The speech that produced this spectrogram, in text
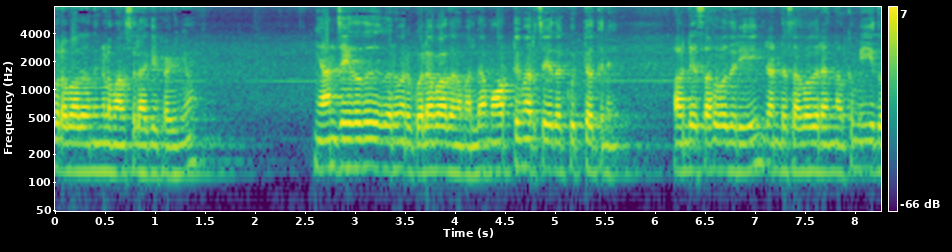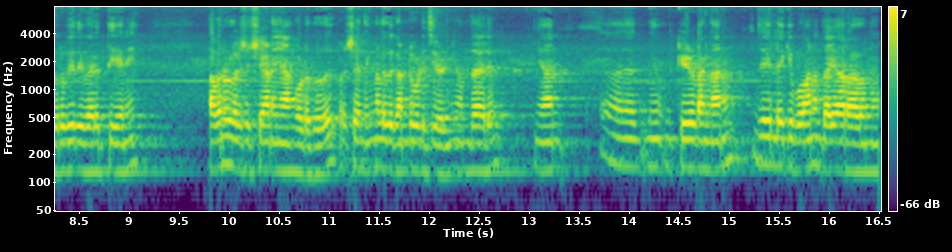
കൊലപാതകം നിങ്ങൾ മനസ്സിലാക്കി കഴിഞ്ഞു. ഞാൻ ചെയ്തത് വെറും ഒരു കൊലപാതകമല്ല. മോർട്ടിമർ ചെയ്ത കുറ്റത്തിന് അവന്റെ സഹോദരിയെയും രണ്ട് സഹോദരങ്ങൾക്കും ഈ ദുർവിധി വരുത്തിയതിന് അവനുള്ള ശിക്ഷയാണ് ഞാൻ കൊടുത്തത്. പക്ഷേ നിങ്ങളിത് കണ്ടുപിടിച്ച് കഴിഞ്ഞു. എന്തായാലും ഞാൻ കീഴടങ്ങാനും ജയിലിലേക്ക് പോകാനും തയ്യാറാകുന്നു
